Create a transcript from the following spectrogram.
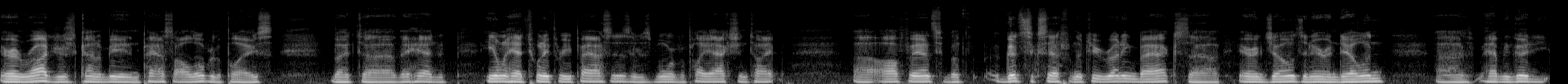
Aaron Rodgers kind of being passed all over the place, but uh, they had he only had 23 passes. It was more of a play action type uh, offense, but good success from the two running backs, uh, Aaron Jones and Aaron Dillon, uh, having a good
